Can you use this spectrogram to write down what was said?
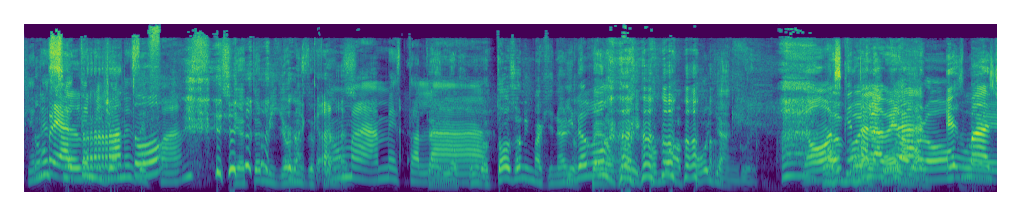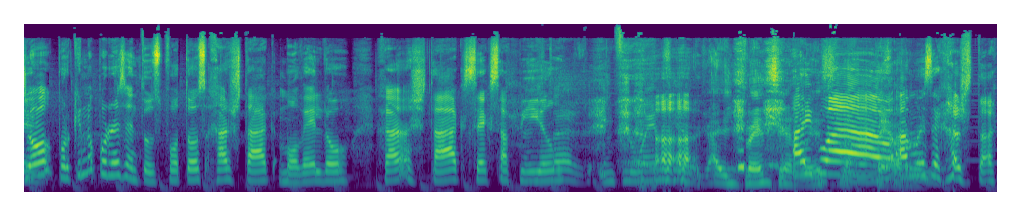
¿Tienes hombre, 7 al millones de fans? 7 millones de fans. No mames, Te lo juro, todos son imaginarios, luego- pero güey, ¿cómo apoyan, güey? No, es que Talavera. cabrón, es más, yo, ¿por qué no pones en tus fotos hashtag modelo, hashtag sex appeal? Influencer. Ay, influencer. Ay, peor, amo ese hashtag.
